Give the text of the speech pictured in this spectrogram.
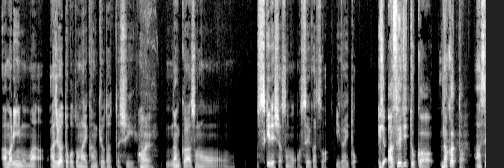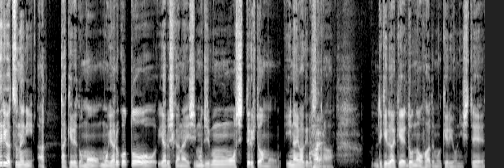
あまりにもまあ味わったことない環境だったし、はい、なんかその好きでしたその生活は意外と。焦りとかなかった？焦りは常にあっったけれども、もうやることをやるしかないし、もう自分を知ってる人はもういないわけですから、はい、できるだけどんなオファーでも受けるようにして、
